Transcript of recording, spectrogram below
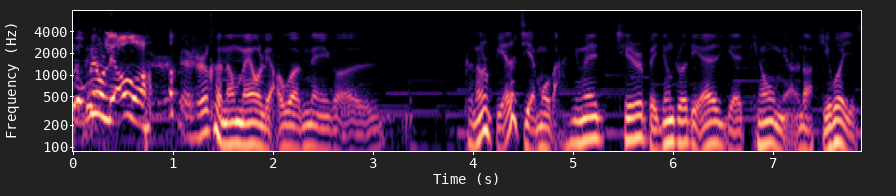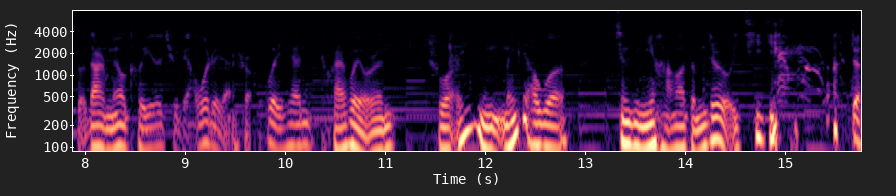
有没有聊过。确实可能没有聊过那个，可能是别的节目吧，因为其实北京折叠也挺有名的，提过一次，但是没有特意的去聊过这件事儿。过几天还会有人说，哎，你们没聊过《星际迷航》啊？怎么今有一期节目？对，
